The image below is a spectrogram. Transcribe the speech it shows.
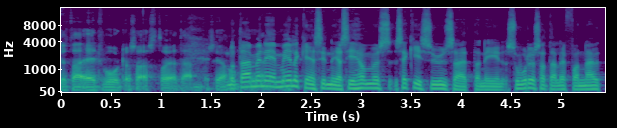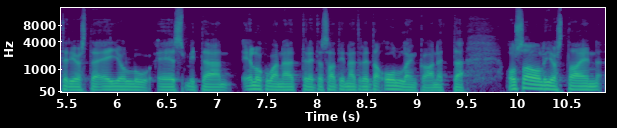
jotain Ed Wood-osastoja ja tämmöisiä. No tämä menee melkein sinne, ja siihen on myös sekin syynsä, että niin suuri osa tämän leffan näyttelijöistä ei ollut edes mitään elokuvanäyttelijöitä, saatiin näyttelijöitä ollenkaan, että osa oli jostain äh,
